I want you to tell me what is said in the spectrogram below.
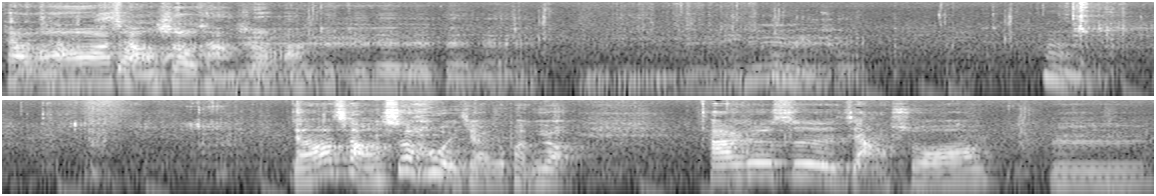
还有哦，长长寿长寿啊，嗯对对对对对对，嗯，没错没错，嗯然后长寿，我以前有个朋友，他就是讲说，嗯，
